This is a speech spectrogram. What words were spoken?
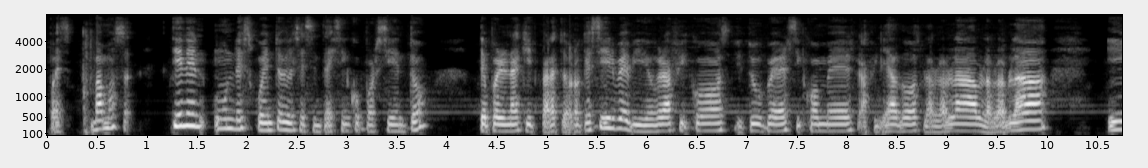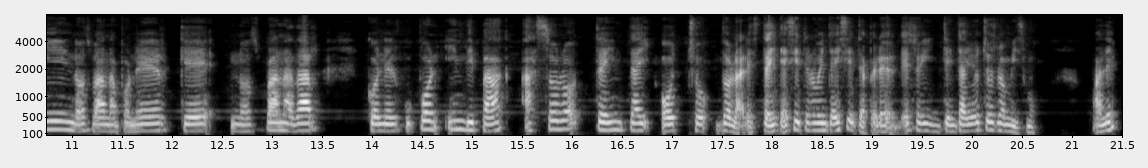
Pues vamos, tienen un descuento del 65%. Te ponen aquí para todo lo que sirve, videográficos, youtubers, e-commerce, afiliados, bla, bla, bla, bla, bla, bla y nos van a poner que nos van a dar con el cupón IndiePack a solo 38 dólares. 37.97, pero eso y 38 es lo mismo. ¿Vale?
